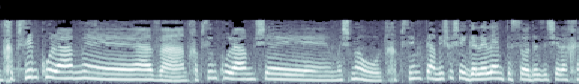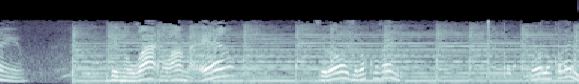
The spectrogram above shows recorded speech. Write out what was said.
מחפשים כולם אה, אהבה, מחפשים כולם משמעות, מחפשים את מישהו שיגלה להם את הסוד הזה של החיים. ונורא נורא מהר, זה לא, זה לא קורה לי. לא, לא קורה לי.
